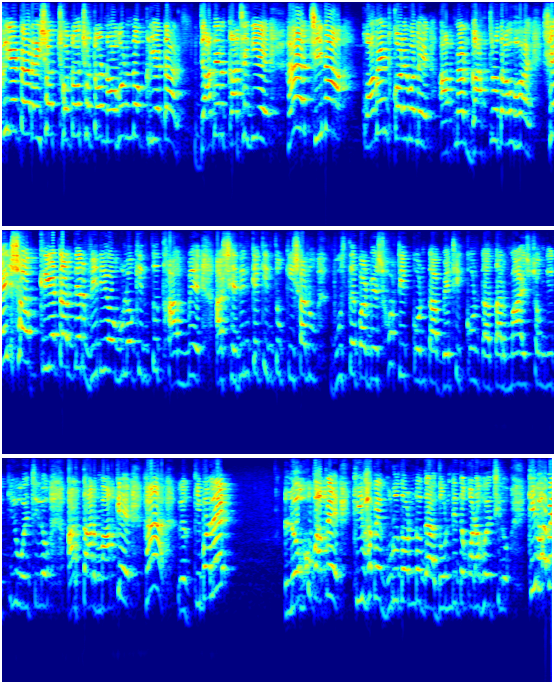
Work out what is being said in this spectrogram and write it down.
ক্রিয়েটার এইসব ছোট ছোট, নগণ্য ক্রিয়েটার যাদের কাছে গিয়ে হ্যাঁ চীনা কমেন্ট করে বলে আপনার গাত্রদাহ হয়। সেই সব ক্রিয়েটারদের ভিডিওগুলো কিন্তু থাকবে। আর সেদিনকে কিন্তু কিষাণু বুঝতে পারবে সঠিক কোনটা বেঠিক কোনটা, তার মায়ের সঙ্গে কি হয়েছিল, আর তার মাকে হ্যাঁ কি বলে? লঘু পাপে কীভাবে গুরুদণ্ড দণ্ডিত করা হয়েছিল? কীভাবে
